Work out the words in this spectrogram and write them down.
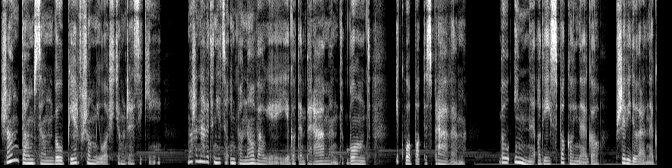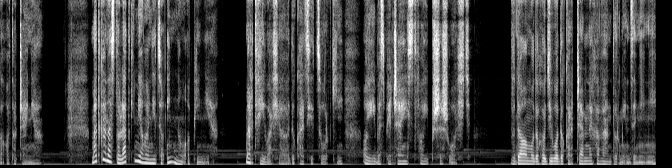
Sean Thompson był pierwszą miłością Jessiki. Może nawet nieco imponował jej jego temperament, bunt i kłopoty z prawem. Był inny od jej spokojnego, przewidywalnego otoczenia. Matka nastolatki miała nieco inną opinię. Martwiła się o edukację córki, o jej bezpieczeństwo i przyszłość – w domu dochodziło do karczemnych awantur między nimi,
